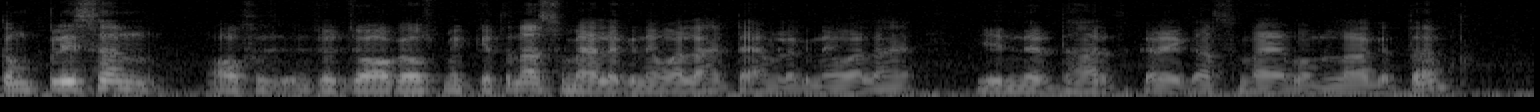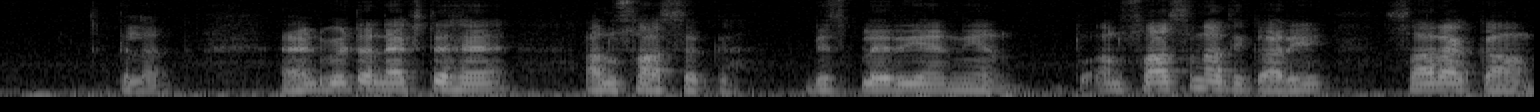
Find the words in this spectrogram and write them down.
कंप्लीसन ऑफ़ जो जॉब है उसमें कितना समय लगने वाला है टाइम लगने वाला है, ये निर्धारित करेगा समय एवं लागत क्लर्क एंड बेटा नेक्स्ट है अनुशासक डिस्प्लेरियनियन तो अनुशासन अधिकारी सारा काम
